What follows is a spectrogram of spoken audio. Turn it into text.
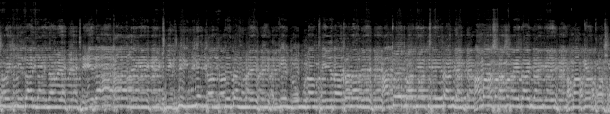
তাদের দাঁড়িয়ে যাবে। ছেঁড়া খানা থেকে ঠিক দিয়ে কাঁদতে থাকবে। নোংরা ছেঁড়া খানা নে এত বাজে ছেঁড়া আমার সামনে দাঁড়িয়ে আমাকে কষ্ট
